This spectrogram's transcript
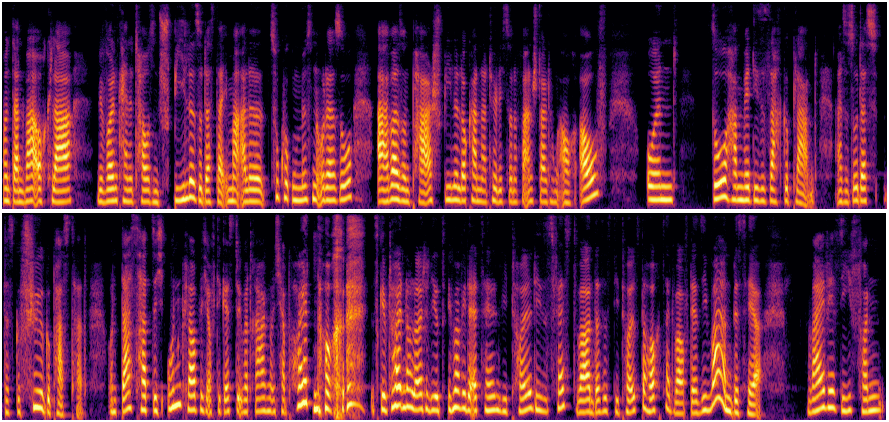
Und dann war auch klar, wir wollen keine tausend Spiele, sodass da immer alle zugucken müssen oder so. Aber so ein paar Spiele lockern natürlich so eine Veranstaltung auch auf. Und so haben wir diese Sache geplant. Also so, dass das Gefühl gepasst hat. Und das hat sich unglaublich auf die Gäste übertragen. Und ich habe heute noch, es gibt heute noch Leute, die uns immer wieder erzählen, wie toll dieses Fest war und dass es die tollste Hochzeit war, auf der sie waren bisher. Weil wir sie von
